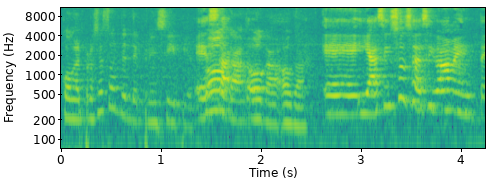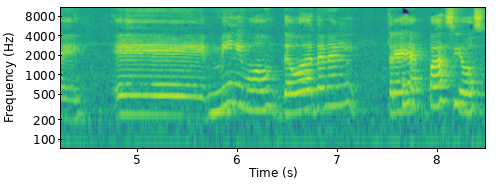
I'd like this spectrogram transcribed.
con el proceso desde el principio. Exacto. Eh, y así sucesivamente. Eh, mínimo, debo de tener tres espacios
